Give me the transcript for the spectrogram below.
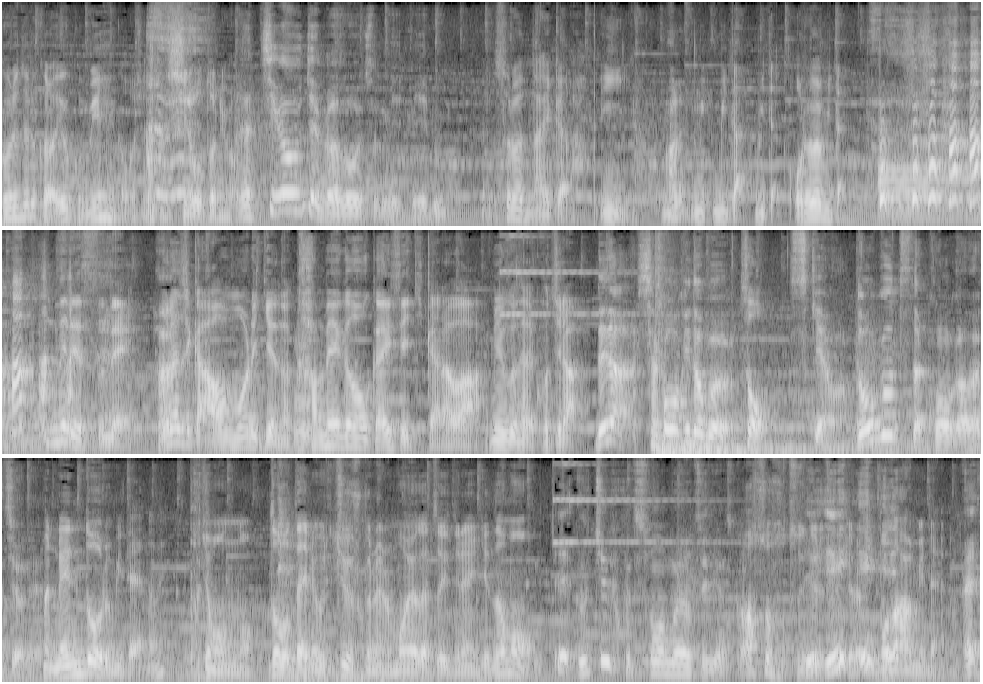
隠れてるからよく見えへんかもしれない。素人には。違うじゃん画像ちょっと見見える？それはないから。いいんや。あれ？み見た見た。俺は見た でですね同じく青森県の亀ヶ丘遺跡からは見てくださいこちら。出た！遮光器道具そう。好きやわ。道具っつったらこの形よね。まあ、レンドールみたいなね。ポケモンの。胴体に宇宙服のような模様がついてないけども。え宇宙服ってその模様ついてるんですか？あそうそうついてるついてる。ええボタンみたいな。え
